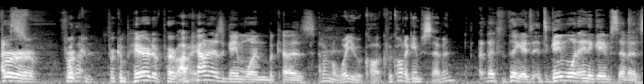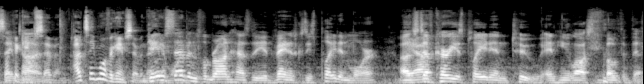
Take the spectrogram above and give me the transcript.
I for just- for com- for comparative purpose. I Right. count it as a game one because I don't know what you would call it. Could we call it a game seven? that's the thing. It's it's a game one and a game seven at the It's same like a time. game seven. I'd say more of a game seven than a Game game seven, LeBron has the advantage because he's played in more. Uh, Yeah. Steph Curry has played in two, and he lost both of them.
